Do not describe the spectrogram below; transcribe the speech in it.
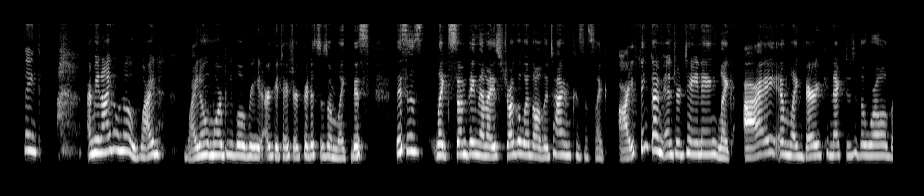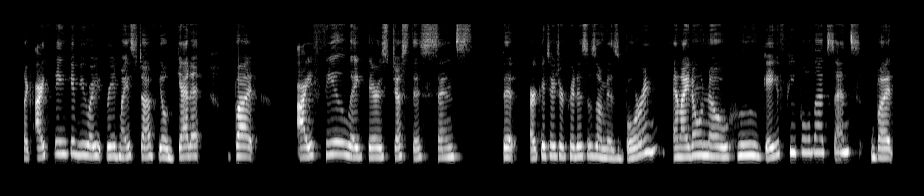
think I mean, I don't know. Why why don't more people read architecture criticism? Like this this is like something that I struggle with all the time because it's like I think I'm entertaining, like I am like very connected to the world, like I think if you read my stuff you'll get it, but I feel like there's just this sense that architecture criticism is boring and I don't know who gave people that sense, but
